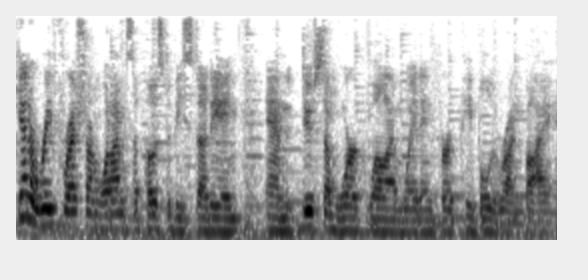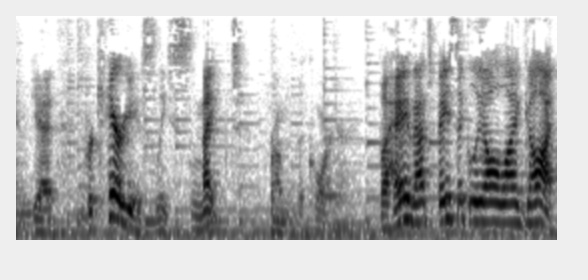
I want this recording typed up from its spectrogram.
get a refresh on what I'm supposed to be studying and do some work while I'm waiting for people to run by and get precariously sniped from the corner. But hey, that's basically all I got.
